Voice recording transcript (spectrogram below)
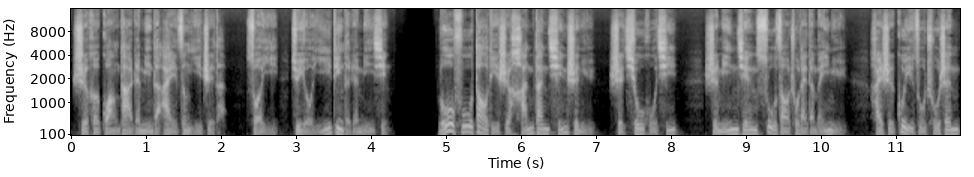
是和广大人民的爱憎一致的，所以具有一定的人民性。罗夫到底是邯郸秦氏女，是秋胡妻，是民间塑造出来的美女，还是贵族出身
